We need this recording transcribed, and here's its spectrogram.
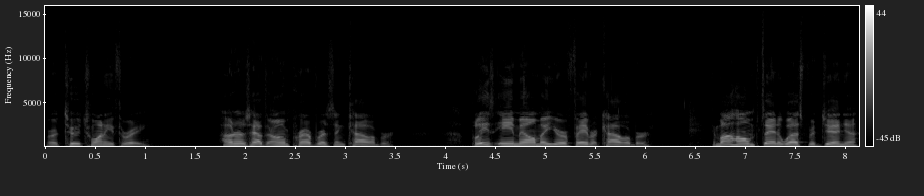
or a 223. Hunters have their own preference and caliber. Please email me your favorite caliber. In my home state of West Virginia,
